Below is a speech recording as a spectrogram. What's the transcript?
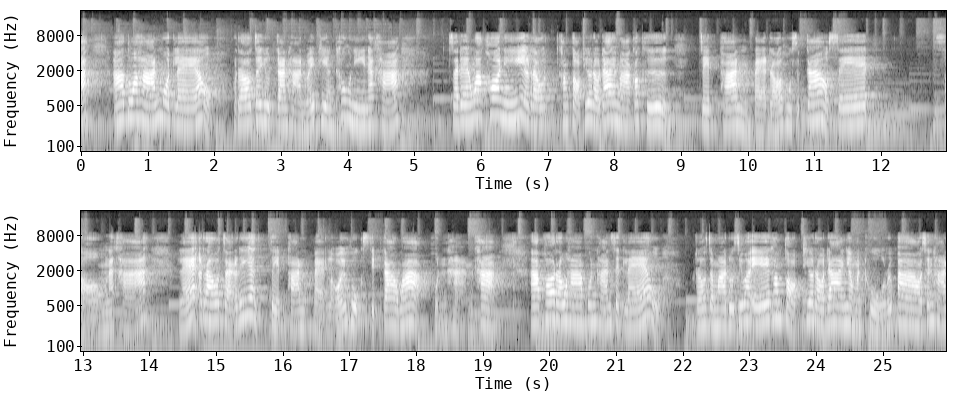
ะเอาตัวหารหมดแล้ว เราจะหยุดการหารไว้เพียงเท่านี้นะคะ แสดงว่าข้อนี้เราคำตอบที่เราได้มาก็คือ 7,869 เศษ 2 นะคะ และเราจะเรียก 7,869 ว่าผลหารค่ะอพอเราหาผลหารเสร็จแล้ว เราจะมาดูซิว่าเอ๊ะคำตอบที่เราได้เนี่ยมันถูกหรือเปล่า ฉันหาร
